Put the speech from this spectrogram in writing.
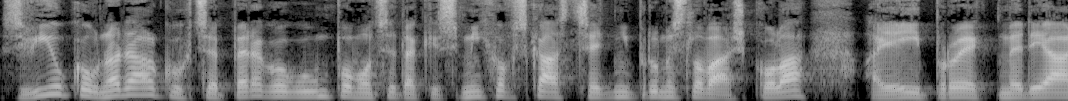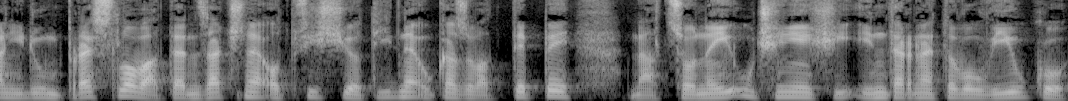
S výukou na dálku chce pedagogům pomoci taky Smíchovská střední průmyslová škola a její projekt Mediální dům Preslova. Ten začne od příštího týdne ukazovat typy na co nejúčinnější internetovou výuku.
